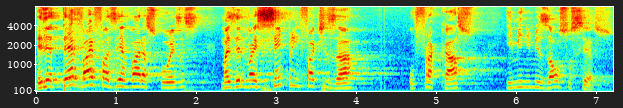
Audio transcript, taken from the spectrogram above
ele até vai fazer várias coisas, mas ele vai sempre enfatizar o fracasso e minimizar o sucesso.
